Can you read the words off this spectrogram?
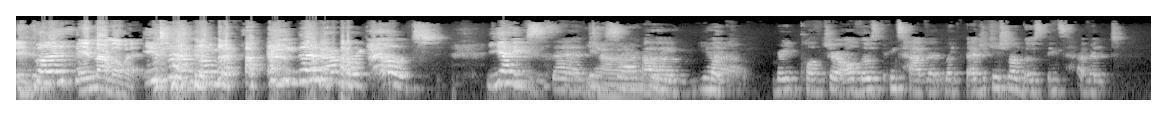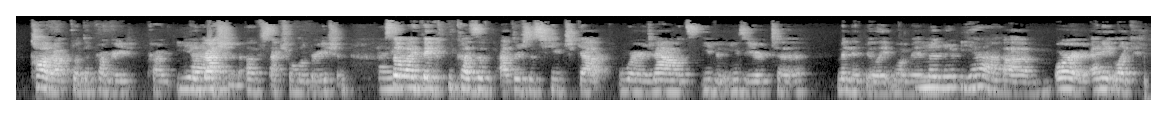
In, but in that moment. in that moment, and then I'm like, oh, yikes! Said, Yeah. Exactly. Um, yeah. like, rape culture, all those things haven't like the education on those things haven't caught up with the progr- pro- Yeah. progression of sexual liberation. So I think because of that, there's this huge gap where now it's even easier to manipulate women, yeah. um, or any like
